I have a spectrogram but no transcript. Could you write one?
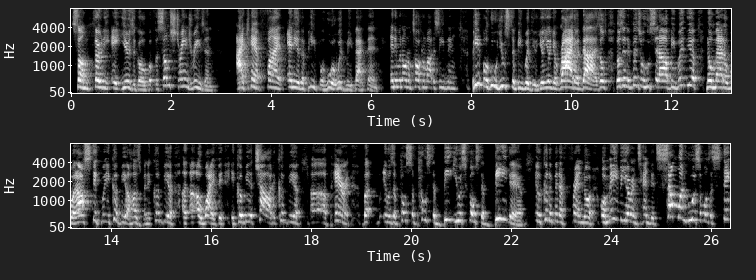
some 38 years ago, but for some strange reason, I can't find any of the people who were with me back then. Anyone know what I'm talking about this evening? People who used to be with you, your, your, your ride or dies. Those, those individuals who said, I'll be with you no matter what. I'll stick with you. It could be a husband. It could be a, a, a wife. It, it could be a child. It could be a, a, parent. But it was supposed, supposed to be, you were supposed to be there. It could have been a friend or, or maybe your intended, someone who was supposed to stick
